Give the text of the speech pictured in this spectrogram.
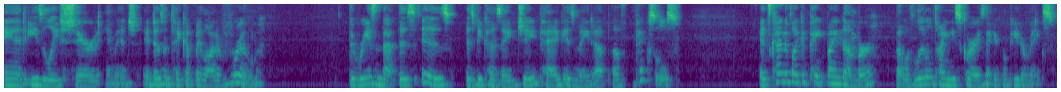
and easily shared image. It doesn't take up a lot of room. The reason that this is, is because a JPEG is made up of pixels. It's kind of like a paint by number, but with little tiny squares that your computer makes.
